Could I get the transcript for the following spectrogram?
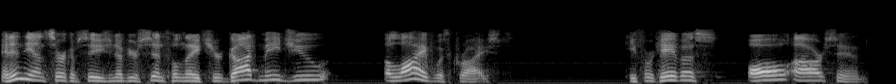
and in the uncircumcision of your sinful nature, God made you alive with Christ. He forgave us all our sins,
